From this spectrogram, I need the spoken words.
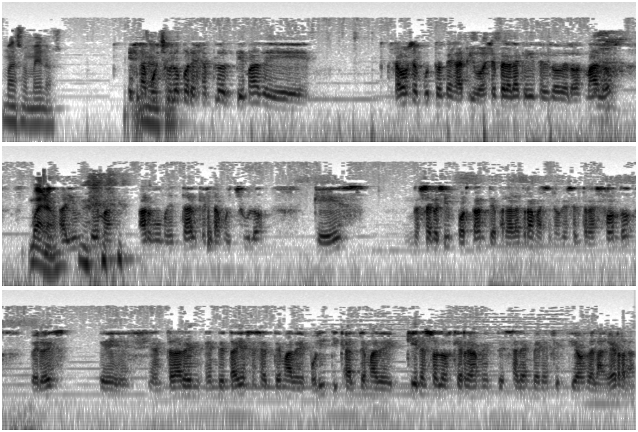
más o menos. Está No muy sé. chulo, por ejemplo, tema de... Estamos en puntos negativos, ¿eh? pero ahora que dices lo de los malos, Bueno, hay un tema argumental que está muy chulo, que es, no solo es importante para la trama, sino que es el trasfondo, pero es, eh, sin entrar en, en detalles, es el tema de política, el tema de quiénes son los que realmente salen beneficiados de la guerra.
